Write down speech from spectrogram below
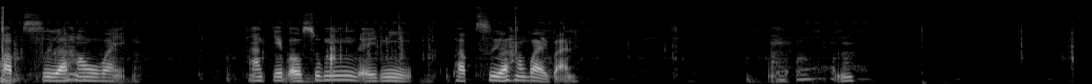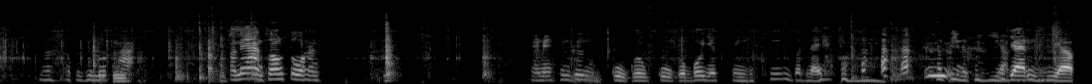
พับเสือเฮาไว้หาเก็บเอาซุ้มไอ้นี่ พับเสือเฮาไว้บ้าน นะเอาไปขึ้นรถผ่าเอาในอ่านสองตัวหันเห็นไหมครึ่งครึ่งกูก็กูก็บ่อยากตีนขี้งปานใดๆถ้าตีน่ะคือเหยียบยันเหยียบ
